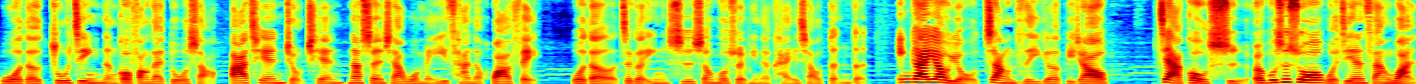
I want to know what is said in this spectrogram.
我的租金能够放在多少，八千九千，那剩下我每一餐的花费，我的这个饮食生活水平的开销等等，应该要有这样子一个比较架构式，而不是说我今天三万，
